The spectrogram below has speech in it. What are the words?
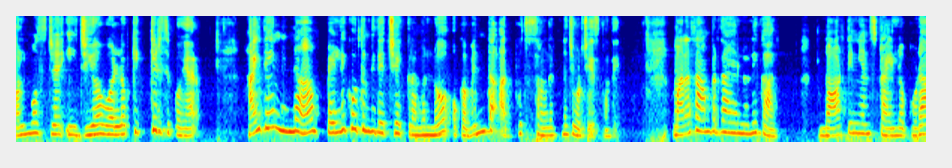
ఆల్మోస్ట్ ఈ జియో వరల్డ్లో కిక్కిరిసిపోయారు. అయితే నిన్న పెళ్ళి కూతుర్ని తెచ్చే క్రమంలో ఒక వింత అద్భుత సంఘటన చోటు చేసుకుంది. మన సాంప్రదాయంలోనే కాదు నార్త్ ఇండియన్ స్టైల్లో కూడా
